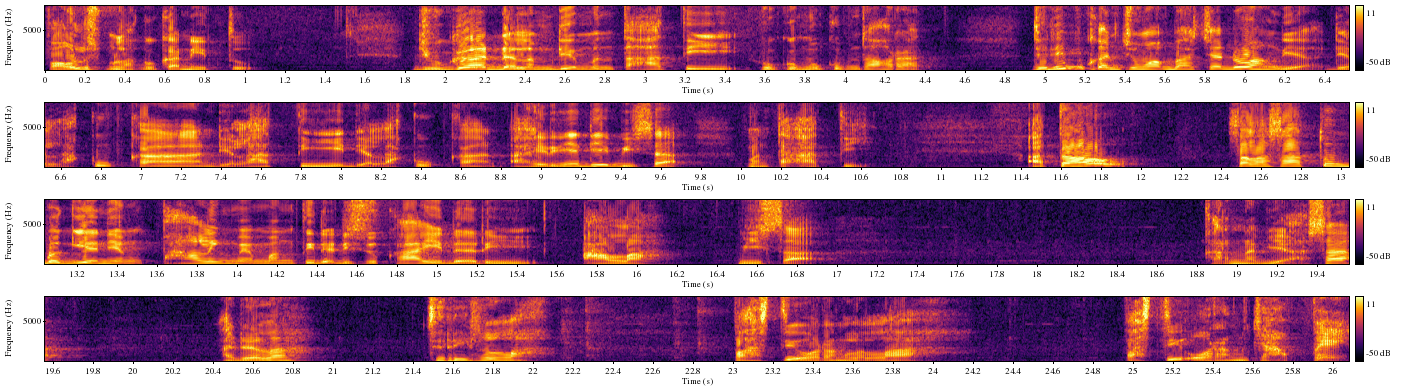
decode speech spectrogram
Paulus melakukan itu. Juga dalam dia mentaati hukum-hukum Taurat. Jadi bukan cuma baca doang dia, dia lakukan, dia latih, dia lakukan. Akhirnya dia bisa mentaati. Atau Salah satu bagian yang paling memang tidak disukai dari Allah bisa karena biasa adalah jerih lelah. Pasti orang lelah, pasti orang capek,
